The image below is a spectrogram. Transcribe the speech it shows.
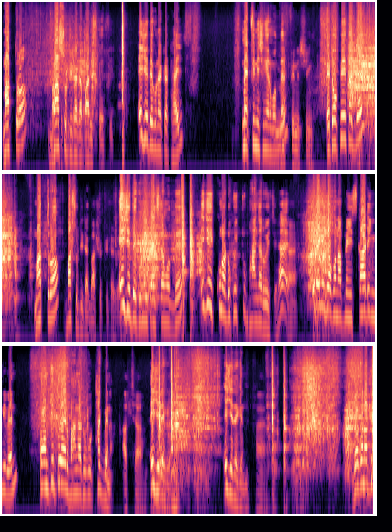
মাত্র বাষট্টি টাকা পার স্কোয়ার ফিট এই যে দেখুন একটা টাইল ম্যাট ফিনিশিং এর মধ্যে ফিনিশিং এটাও পেয়ে থাকবেন মাত্র বাষট্টি টাকা। বাষট্টি টাকা। এই যে দেখুন এই টাইলসটার মধ্যে। এই যে কোনাটুকু একটু ভাঙা রয়েছে হ্যাঁ? হ্যাঁ। এটাকে যখন আপনি স্কার্টিং দিবেন তখন কিন্তু এর ভাঙাটুকু থাকবে না। আচ্ছা। এই যে দেখেন এই যে দেখেন। হ্যাঁ। যখন আপনি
